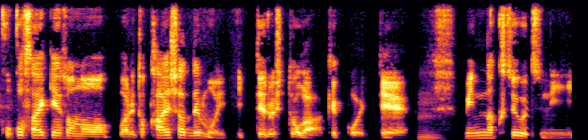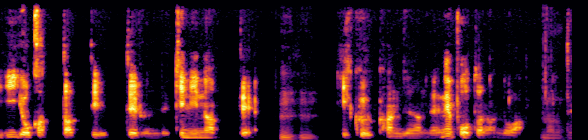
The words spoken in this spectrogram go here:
ここ最近その割と会社でも行ってる人が結構いて、うん、みんな口々に良かったって言ってるんで気になって行く感じなんだよね、うんうん、ポートランドは。なるほど。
